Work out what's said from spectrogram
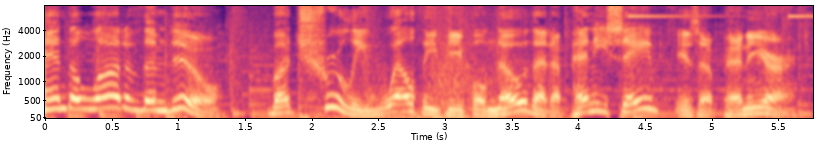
and a lot of them do. But truly wealthy people know that a penny saved is a penny earned.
